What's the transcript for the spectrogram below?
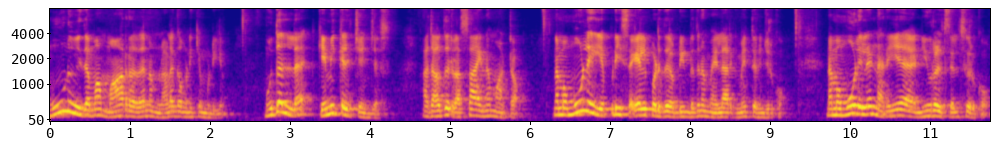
மூணு விதமாக மாறுறத நம்மளால் கவனிக்க முடியும். முதல்ல கெமிக்கல் சேஞ்சஸ் அதாவது ரசாயன மாற்றம். நம்ம மூளை எப்படி செயல்படுது அப்படின்றது நம்ம எல்லாருக்குமே தெரிஞ்சிருக்கும். நம்ம மூளையில் நிறைய நியூரல் செல்ஸ் இருக்கும்.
